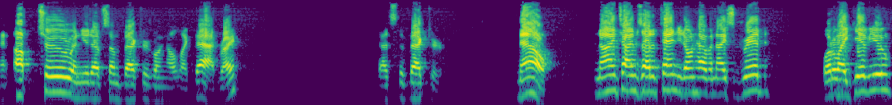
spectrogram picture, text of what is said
and up 2, and you'd have some vector going out like that, right? That's the vector. Now, nine times out of ten, you don't have a nice grid. What do I give you?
